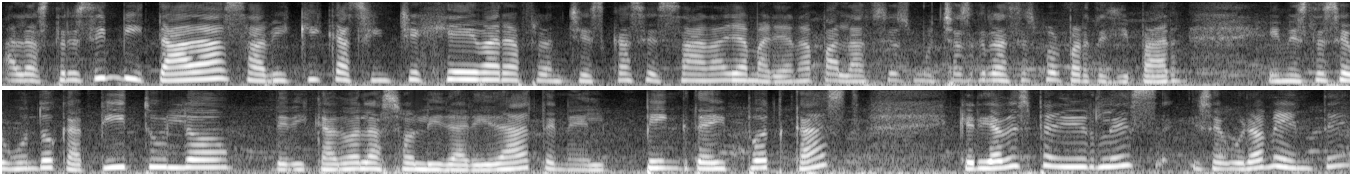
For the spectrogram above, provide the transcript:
A las tres invitadas, a Vicky Casinche Gévara, a Francesca Cesana y a Mariana Palacios, muchas gracias por participar en este segundo capítulo dedicado a la solidaridad en el Pink Day Podcast. Quería despedirles y seguramente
